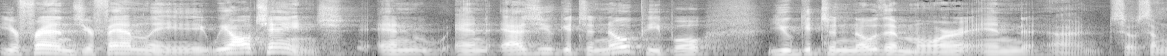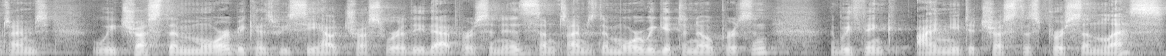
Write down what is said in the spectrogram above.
Your friends, your family, we all change. And, and as you get to know people, you get to know them more. And uh, so sometimes we trust them more because we see how trustworthy that person is. Sometimes the more we get to know a person, we think, I need to trust this person less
